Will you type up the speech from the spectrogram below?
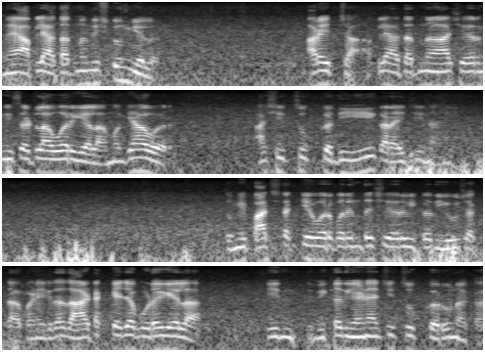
नाही आपल्या हातातनं निसटून गेलं. अरेच्छा आपल्या हातातनं हा शेअर निसटला वर गेला. मग घ्या वर अशी चूक कधीही करायची नाही. तुम्ही पाच टक्के वरपर्यंत शेअर विकत घेऊ शकता पण एकदा दहा टक्क्याच्या पुढे गेला की विकत घेण्याची चूक करू नका.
